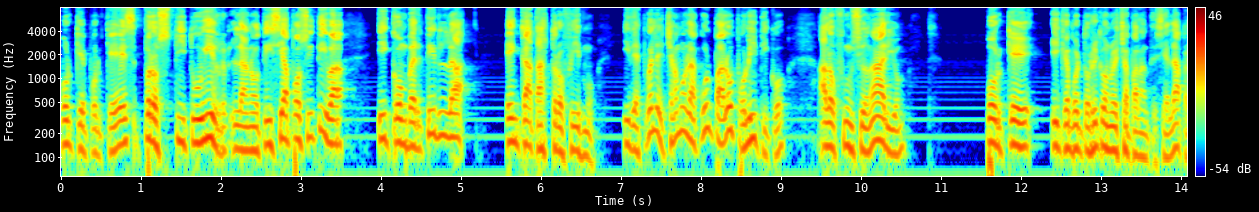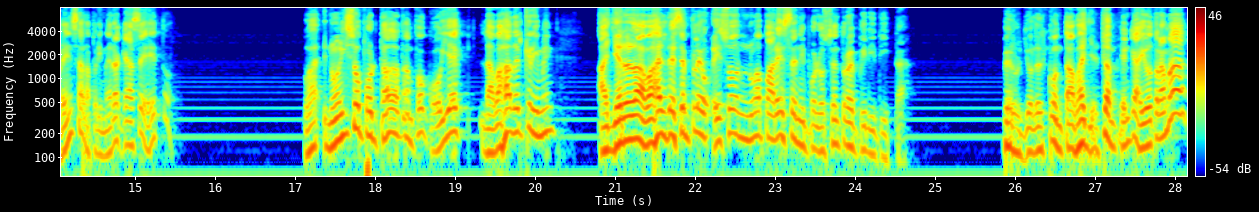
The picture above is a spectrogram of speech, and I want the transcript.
¿Por qué? Porque es prostituir la noticia positiva y convertirla en catastrofismo. Y después le echamos la culpa a los políticos, a los funcionarios, porque y que Puerto Rico no echa para adelante. Si es la prensa la primera que hace esto. No hizo portada tampoco. Hoy es la baja del crimen, ayer la baja del desempleo. Eso no aparece ni por los centros espiritistas. Pero yo les contaba ayer también que hay otra más.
